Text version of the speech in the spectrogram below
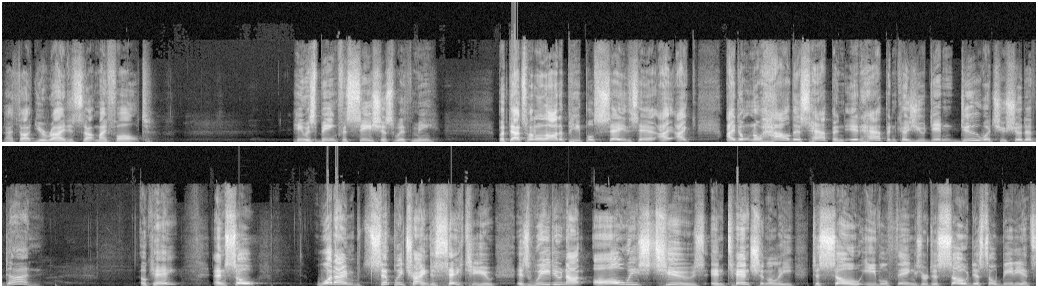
And I thought, You're right, it's not my fault. He was being facetious with me, but that's what a lot of people say. They say, I, I, I don't know how this happened. It happened because you didn't do what you should have done. Okay? And so what I'm simply trying to say to you is we do not always choose intentionally to sow evil things or to sow disobedience.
